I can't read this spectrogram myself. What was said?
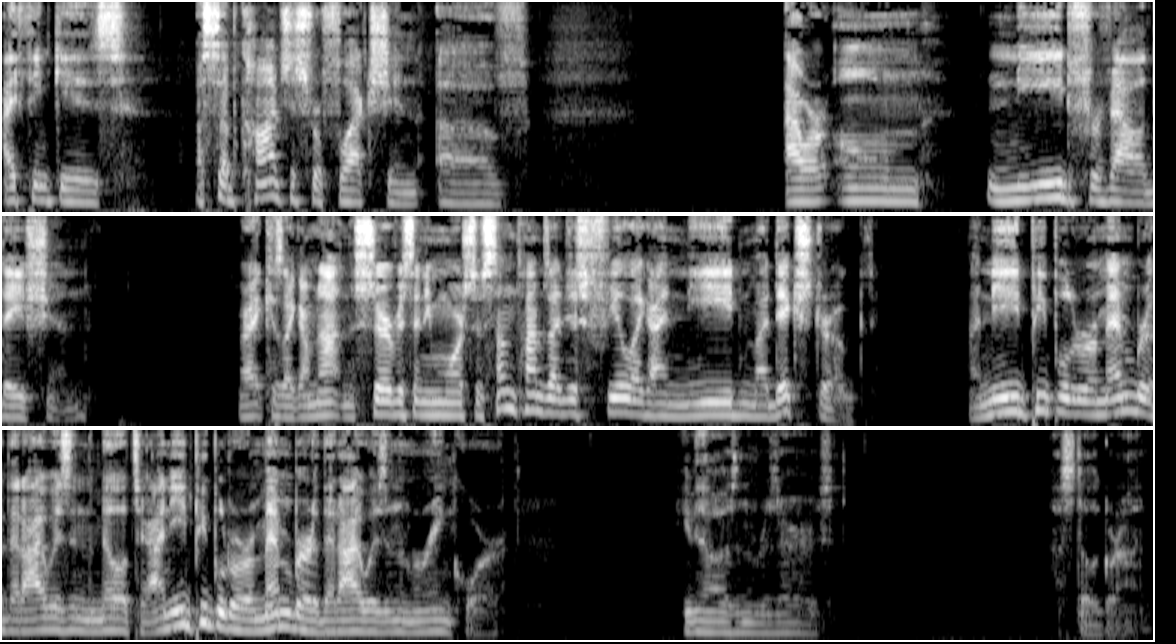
I think, is a subconscious reflection of our own need for validation. Right? Because, like, I'm not in the service anymore. So sometimes I just feel like I need my dick stroked. I need people to remember that I was in the military. I need people to remember that I was in the Marine Corps even though I was in the reserves. I was still a grunt.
